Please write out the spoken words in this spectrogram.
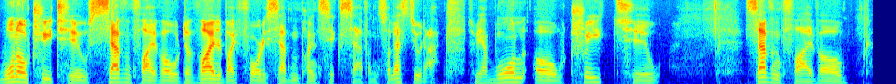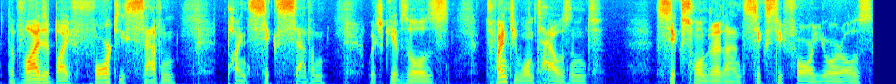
1032750 divided by 47.67. So let's do that. So we have 1032750 divided by 47.67, which gives us 21,664 euros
